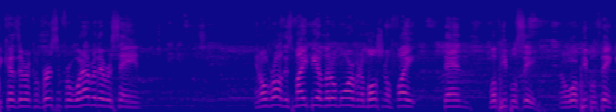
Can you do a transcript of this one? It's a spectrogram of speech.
because they were conversing for whatever they were saying. And overall, this might be a little more of an emotional fight than what people see and what people think.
